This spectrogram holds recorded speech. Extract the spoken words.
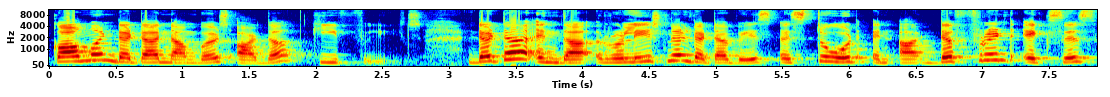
common data numbers or the key fields. Data in the relational database is stored in a different access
